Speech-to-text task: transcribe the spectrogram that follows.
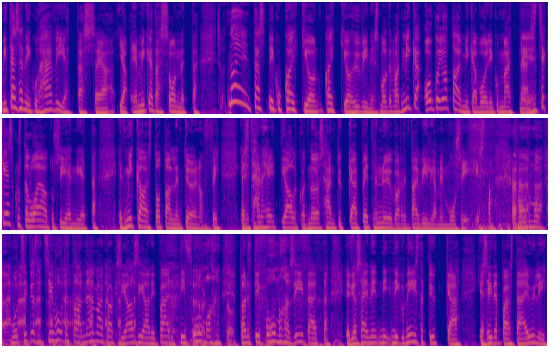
mitä sä niin kuin häviät tässä ja, ja, ja mikä tässä on, että no ei, tässä niin kuin kaikki on, kaikki on hyvin. Ja sitten me oltiin vaan, että mikä, onko jotain, mikä voi niin kuin mättää. Niin. Sitten se keskustelu ajautui siihen niin, että, että mikä olisi totaalinen turn-offi. Ja sitten hän heitti alkuun, että no jos hän tykkää Petri Nygårdin tai Viljamin musiikista. Mutta mut, mut sitten jos nyt sivutetaan nämä kaksi asiaa, niin päädyttiin puhumaan, päädyttiin puhumaan siitä, että, että jos hän ni, ni, niinku niistä tykkää ja siitä päästään yli,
